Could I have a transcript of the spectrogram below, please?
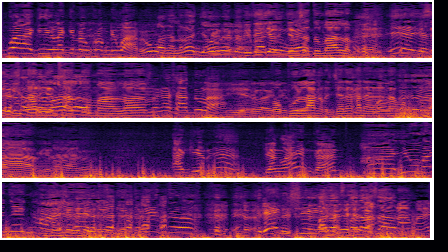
gua lagi lagi nongkrong di warung Pangandaran jauh Gitu loh. dari Itu jam, Bandung jam men. satu malam ya. Iya, Di jam sekitar satu jam malam. satu malam. setengah satu lah Iya, gitu loh, mau itu pulang rencana kan anak-anak mau pulang Gitu. kan. akhirnya yang lain kan? Hayu anjing hayu anjing gitu gitu gengsi. Panas-panasan. namanya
